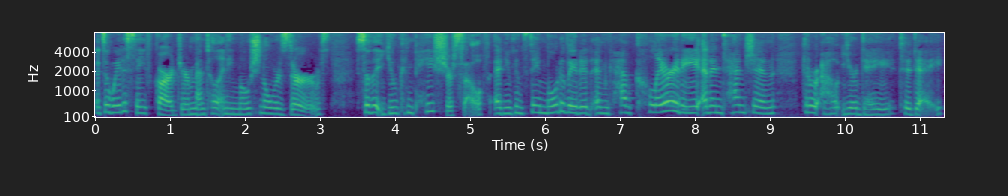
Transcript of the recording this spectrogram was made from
It's a way to safeguard your mental and emotional reserves so that you can pace yourself and you can stay motivated and have clarity and intention throughout your day to day.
